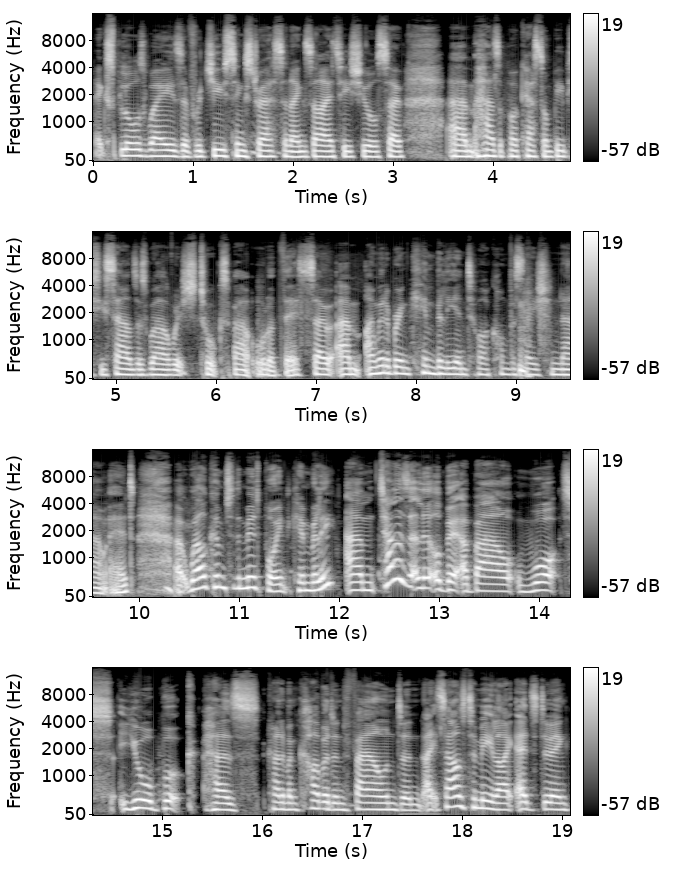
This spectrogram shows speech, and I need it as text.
explores ways of reducing stress and anxiety. She also um, has a podcast on BBC Sounds as well, which talks about all of this. So um, I'm going to bring Kimberley into our conversation now, Ed. Uh, welcome to the midpoint, Kimberley. Um, tell us a little bit about what your book has kind of uncovered and found. And it sounds to me like Ed's doing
